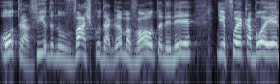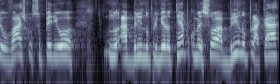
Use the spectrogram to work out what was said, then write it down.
outra vida no Vasco da Gama, volta Nenê. E foi, acabou ele, o Vasco superior no, abrindo no primeiro tempo, começou a abrir no placar.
